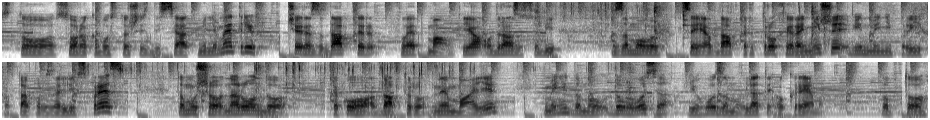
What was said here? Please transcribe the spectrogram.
140 або 160 мм через адаптер Flat Mount. Я одразу собі замовив цей адаптер трохи раніше. Він мені приїхав також з AliExpress, тому що на Rondo такого адаптеру немає. Мені довелося його замовляти окремо. Тобто,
